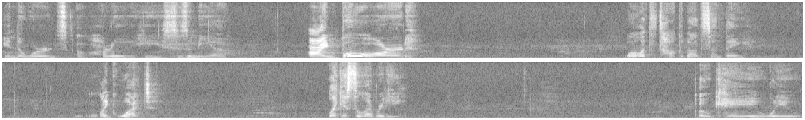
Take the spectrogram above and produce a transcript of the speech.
In the words of Haruhi Suzumiya, I'm bored! Well, let's talk about something. Like what? Like a celebrity? Okay, what do you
